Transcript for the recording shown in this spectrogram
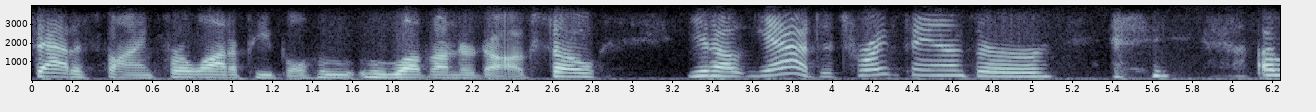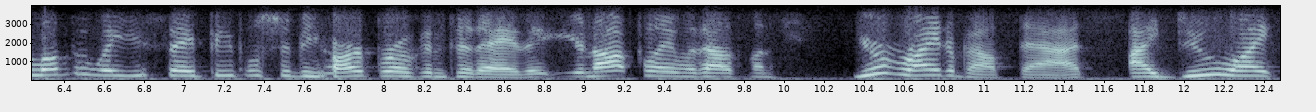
satisfying for a lot of people who who love underdogs. So, you know, yeah, Detroit fans are. I love the way you say people should be heartbroken today that you're not playing with house money. You're right about that. I do like,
